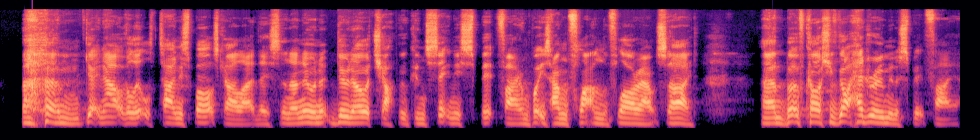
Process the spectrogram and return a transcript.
um, getting out of a little tiny sports car like this. And I know, do know a chap who can sit in his Spitfire and put his hand flat on the floor outside. Um, but of course, you've got headroom in a Spitfire.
